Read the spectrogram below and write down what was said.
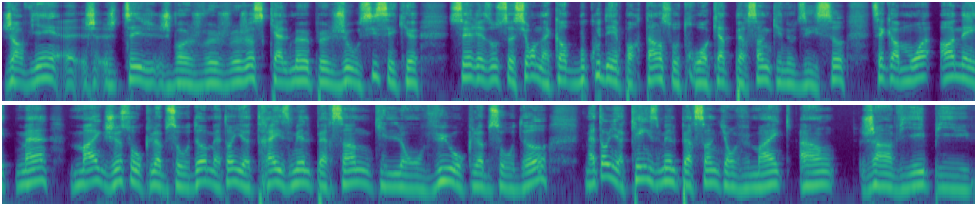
je reviens, euh, je, je- tu sais, je vais- je veux, je veux juste calmer un peu le jeu aussi. C'est que sur les réseaux sociaux, on accorde beaucoup d'importance aux trois, quatre personnes qui nous disent ça. Tu sais, comme moi, honnêtement, Mike, juste au Club Soda, mettons, il y a 13 000 personnes qui l'ont vu au Club Soda. Mettons, il y a 15 000 personnes qui ont vu Mike en janvier puis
